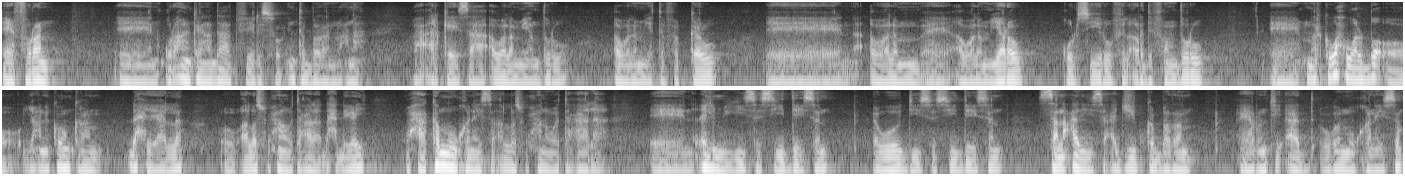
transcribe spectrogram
ee furan qur'aankan haddaad fiiriso inta badan macnaha waxaa arkaysaa awalam yanduruu awalam yatafakkaruu awalam awalam yarow qul siiruu fi lardi fanduruu marka wax walba oo yani koonkan dhex yaalla oo alla subxaana wa tacaala dhex dhigay waxaa ka muuqanaysa alla subxaana wa tacaala cilmigiisa sii daysan awooddiisa sii daysan sancadiisa cajiibka badan ayaa runtii aada uga muuqanaysa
